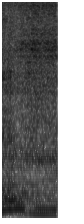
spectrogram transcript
Mm-hmm.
